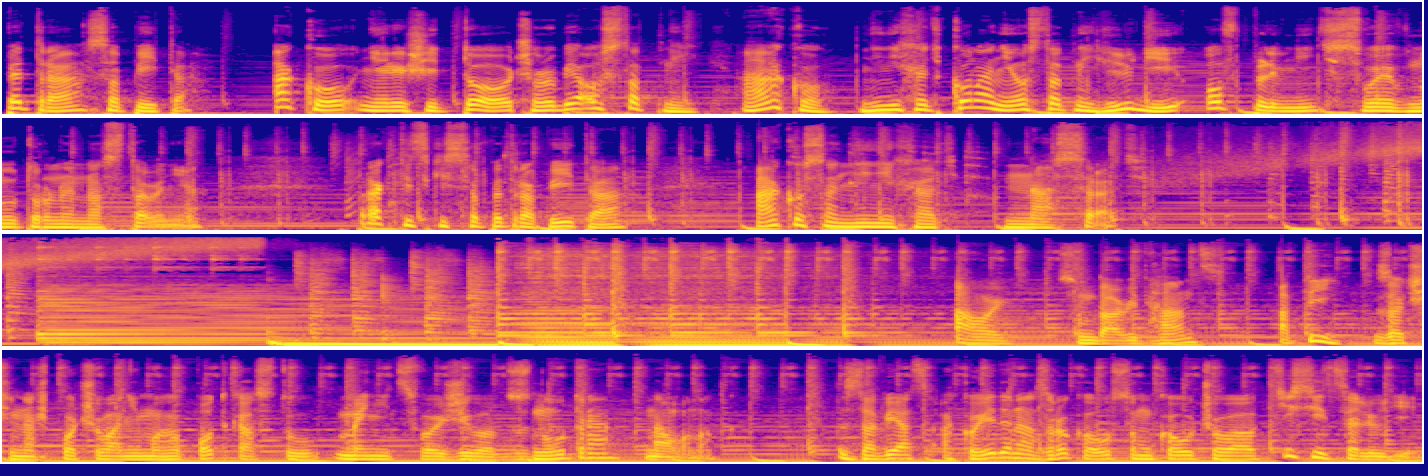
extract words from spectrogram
Petra sa pýta, ako neriešiť to, čo robia ostatní a ako nenechať konanie ostatných ľudí ovplyvniť svoje vnútorné nastavenia. Prakticky sa Petra pýta, ako sa nenechať nasrať. Ahoj, som David Hans a ty začínaš počúvanie môjho podcastu Meniť svoj život znútra na vonok. Za viac ako 11 rokov som koučoval tisíce ľudí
